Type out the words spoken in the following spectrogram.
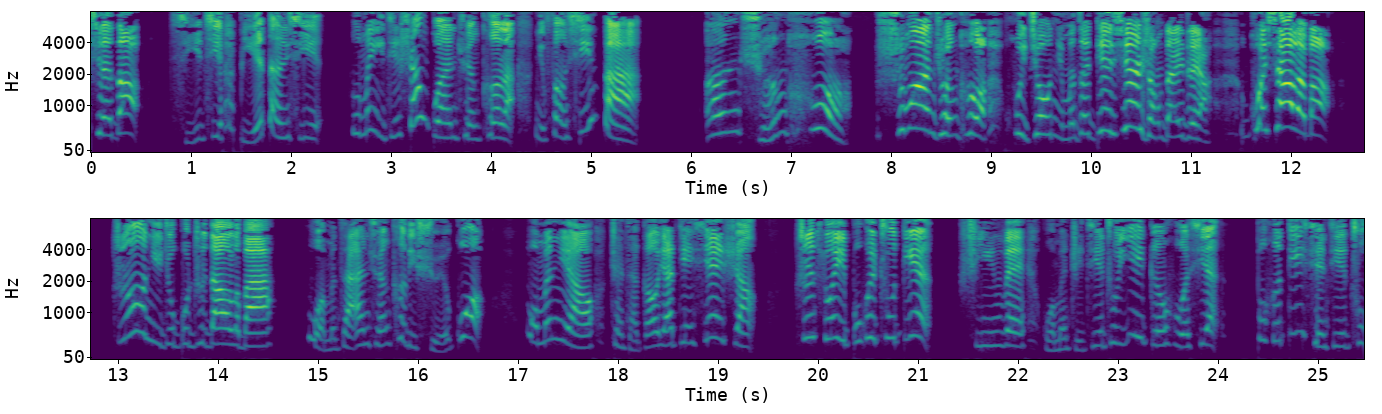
险的。琪琪，别担心，我们已经上过安全课了，你放心吧。安全课？什么安全课会教你们在电线上待着呀？快下来吧！这你就不知道了吧？我们在安全课里学过，我们鸟站在高压电线上，之所以不会触电，是因为我们只接触一根火线，不和地线接触，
